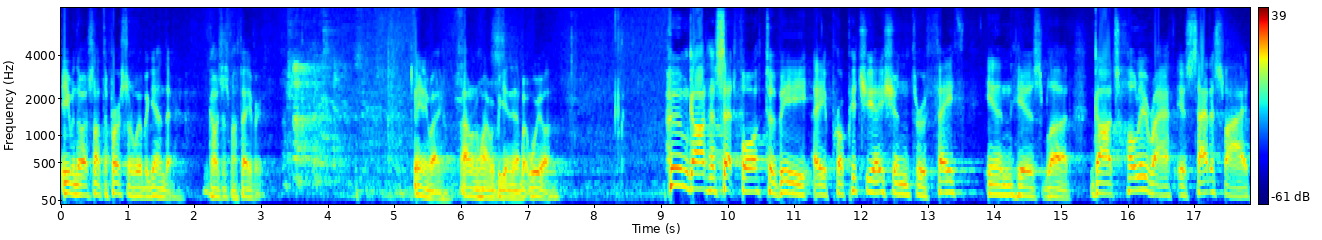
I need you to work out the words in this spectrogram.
Even though it's not the first one, we'll begin there because it's my favorite. anyway, I don't know why we're beginning there, but we will whom God has set forth to be a propitiation through faith in his blood. God's holy wrath is satisfied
